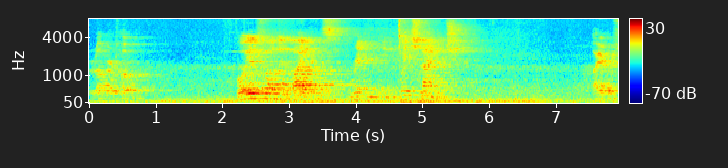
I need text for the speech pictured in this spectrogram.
Robert Hooke. Boyle funded Bibles written in which language? Irish.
